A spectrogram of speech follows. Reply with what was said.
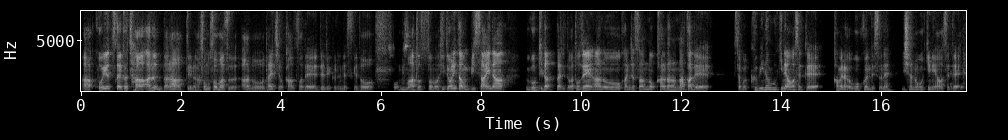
あこういう使い方あるんだなっていうのがそもそもまず、あの、第一の感想で出てくるんですけど、まあ、あとその非常に多分微細な動きだったりとか、当然、あの、患者さんの体の中で、これ首の動きに合わせてカメラが動くんですよね。医者の動きに合わせて。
